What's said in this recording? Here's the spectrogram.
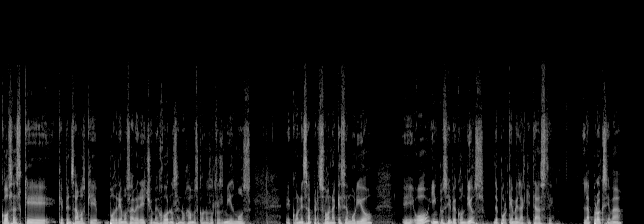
cosas que, que, pensamos que podríamos haber hecho mejor, nos enojamos con nosotros mismos, eh, con esa persona que se murió, eh, o inclusive con Dios, de por qué me la quitaste. La próxima,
